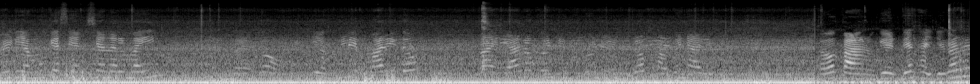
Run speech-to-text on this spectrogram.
વીડિયો મૂકે છે એની ચેનલમાં ઈ એટલે જો એક ક્લિપ મારી દઉં કાંઈ નહીં, હાલો કન્ટિન્યુ કન્ટિન્યુ બ્લોગમાં બનાવી દઉં વકાળાનો ગેટ દેખાય છે કા ને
